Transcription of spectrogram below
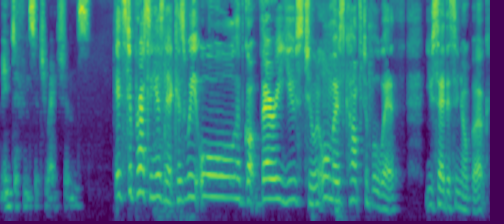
in different situations. It's depressing, isn't it? Because we all have got very used to and almost comfortable with, you say this in your book,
